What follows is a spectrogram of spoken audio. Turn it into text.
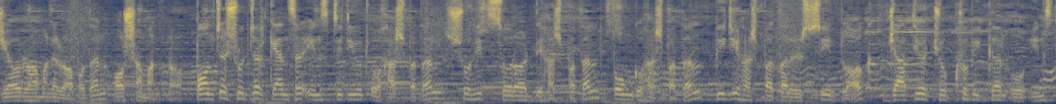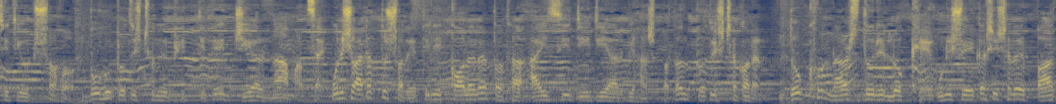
জিয়াউর রহমানের অবদান অসামান্য। পঞ্চাশ সজ্জার ক্যান্সার ইনস্টিটিউট ও হাসপাতাল, শহীদ সোহরাওয়ার্দী হাসপাতাল, পঙ্গু হাসপাতাল, পিজি হাসপাতালের সি ব্লক, জাতীয় চক্ষু বিজ্ঞান ও ইনস্টিটিউট সহ বহু প্রতিষ্ঠানের ভিত্তিতে জিয়ার নাম আছে। উনিশশো সালে তিনি কলেরা তথা আইসিডিডিআরবি হাসপাতাল প্রতিষ্ঠা করেন। দক্ষ নার্স তৈরির লক্ষ্যে উনিশশো একাশি সালের পাঁচ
